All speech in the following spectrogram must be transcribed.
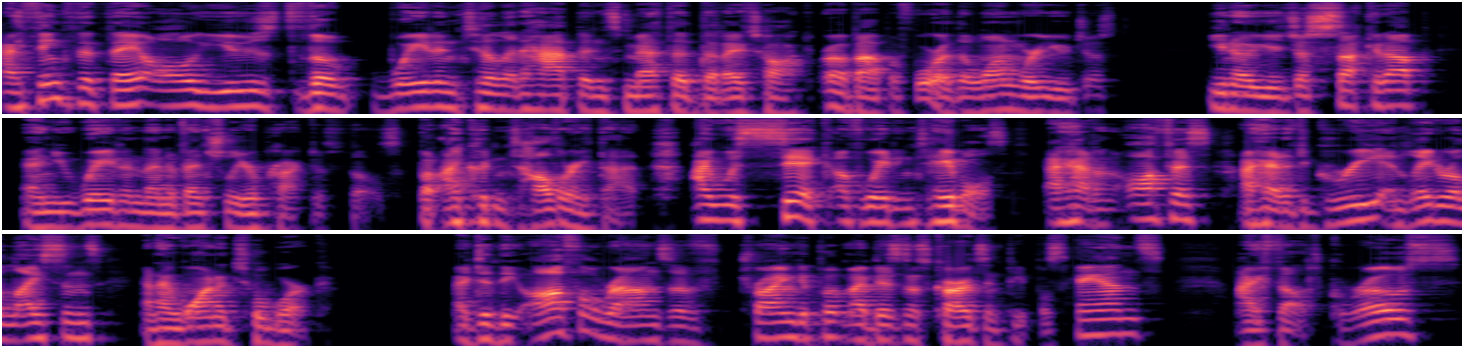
I think that they all used the wait until it happens method that I talked about before, the one where you just, you know, you just suck it up and you wait and then eventually your practice fills. But I couldn't tolerate that. I was sick of waiting tables. I had an office, I had a degree and later a license, and I wanted to work. I did the awful rounds of trying to put my business cards in people's hands. I felt gross.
